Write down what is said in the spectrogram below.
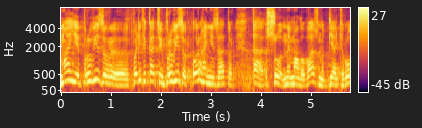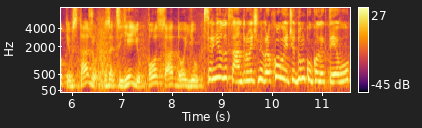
має провізор, е, кваліфікацію провізор-організатор та, що немаловажно, 5 років стажу за цією посадою. Сергій Олександрович, не враховуючи думку колективу,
